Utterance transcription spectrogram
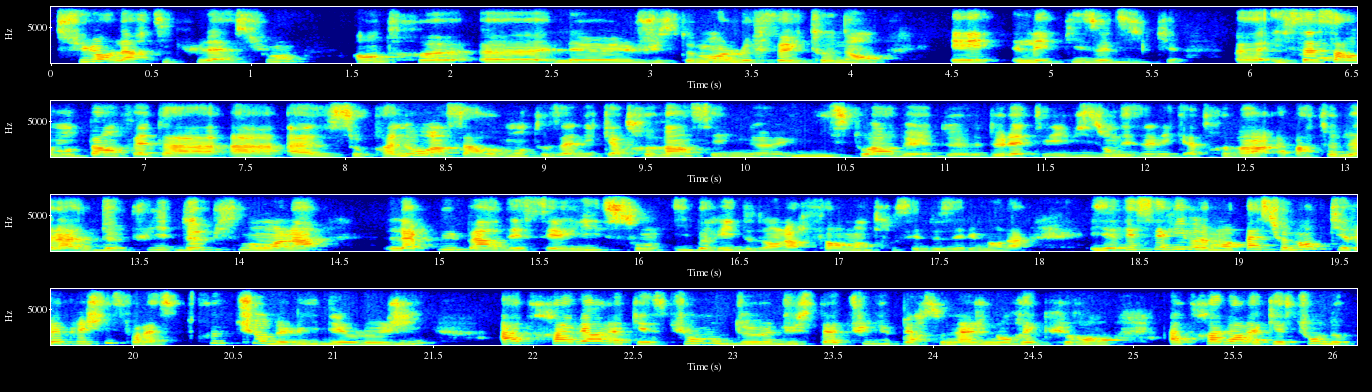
sur l'articulation entre euh, justement le feuilletonnant et l'épisodique. Euh, et ça, ça remonte pas en fait à, Soprano, hein, ça remonte aux années 80. C'est une, histoire de, la télévision des années 80. À partir de là, depuis, depuis ce moment-là, la plupart des séries sont hybrides dans leur forme entre ces deux éléments-là. Il y a des séries vraiment passionnantes qui réfléchissent sur la structure de l'idéologie à travers la question de, du statut du personnage non récurrent, à travers la question de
